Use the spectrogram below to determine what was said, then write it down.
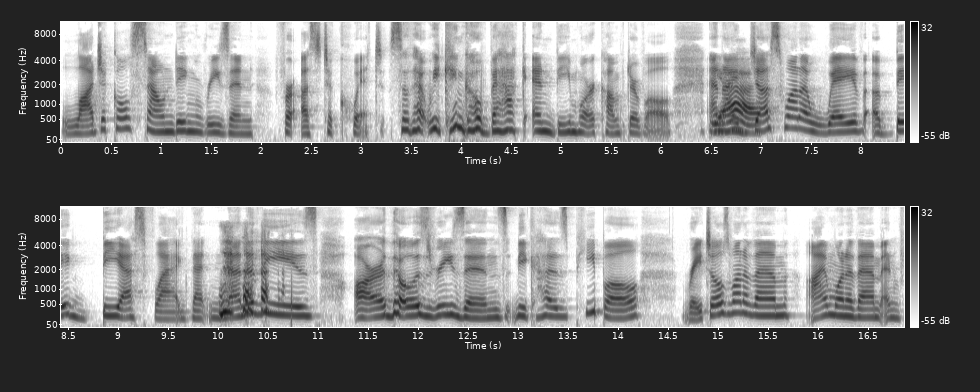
logical sounding reason for us to quit so that we can go back and be more comfortable. And yeah. I just want to wave a big BS flag that none of these are those reasons because people Rachel's one of them, I'm one of them, and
